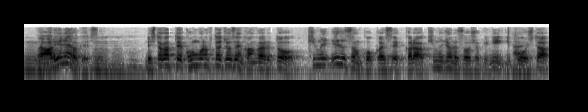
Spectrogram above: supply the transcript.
うん、ありえないわけですよ、うんうんうん、でしたがって今後の北朝鮮考えるとキム・イルソン国家主席からキム・ジョンル総書記に移行した、はい。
